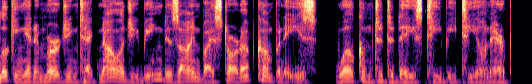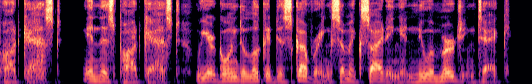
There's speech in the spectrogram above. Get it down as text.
looking at emerging technology being designed by startup companies. Welcome to today's TBT on Air podcast. In this podcast, we are going to look at discovering some exciting and new emerging tech.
